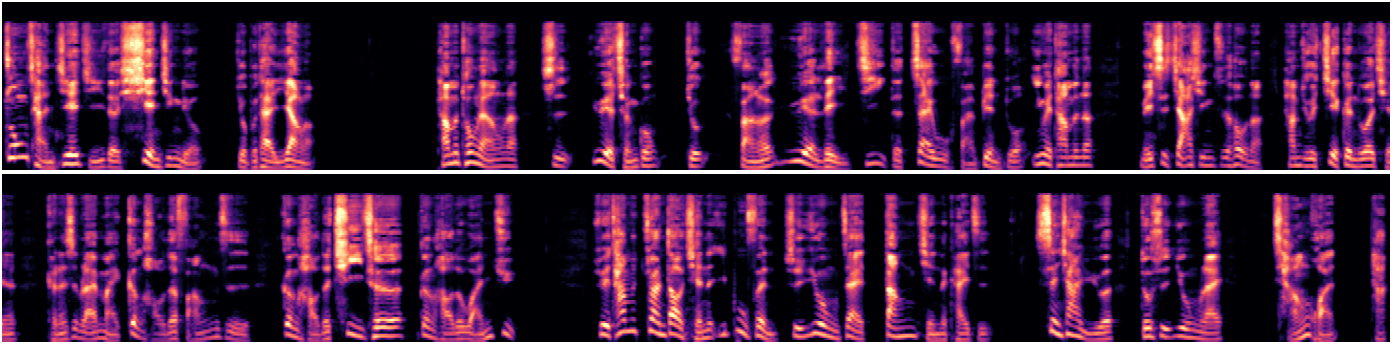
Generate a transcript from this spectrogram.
中产阶级的现金流就不太一样了，他们通常呢是越成功就反而越累积的债务反而变多，因为他们呢每次加薪之后呢，他们就会借更多的钱，可能是来买更好的房子、更好的汽车、更好的玩具，所以他们赚到钱的一部分是用在当前的开支，剩下余额都是用来偿还他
